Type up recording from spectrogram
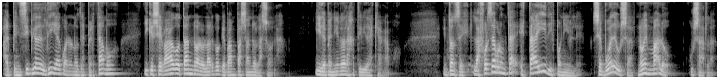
al principio del día cuando nos despertamos y que se va agotando a lo largo que van pasando las horas y dependiendo de las actividades que hagamos. Entonces, la fuerza de voluntad está ahí disponible, se puede usar, no es malo usarla.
